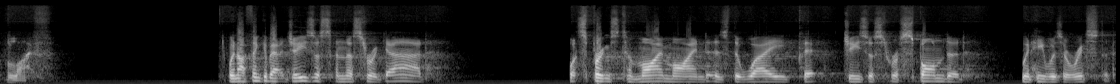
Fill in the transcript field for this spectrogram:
of life. When I think about Jesus in this regard, what springs to my mind is the way that Jesus responded when he was arrested.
